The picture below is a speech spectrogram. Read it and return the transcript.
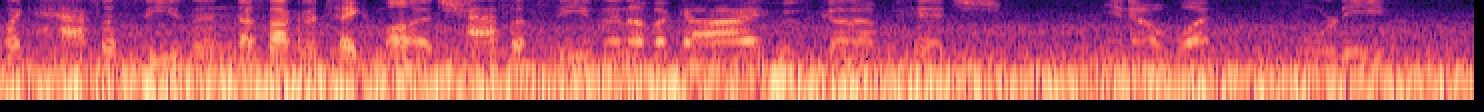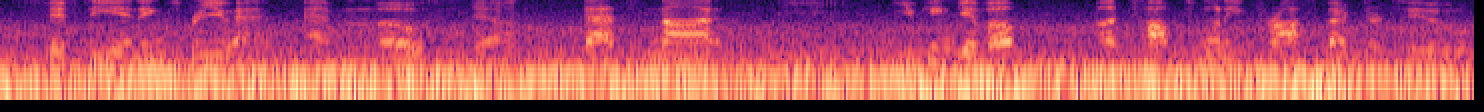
Like half a season That's not going to take much. half a season of a guy who's gonna pitch, you know, what, 40, 50 innings for you at, at most? Yeah. That's not, you can give up a top 20 prospect or two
